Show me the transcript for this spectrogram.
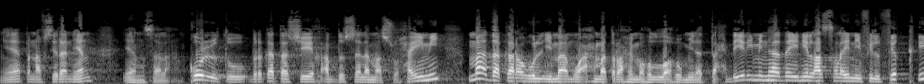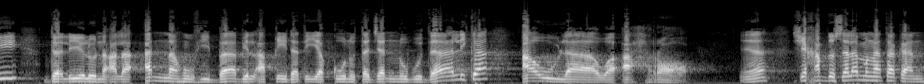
ya penafsiran yang yang salah. Qultu berkata Syekh Abdul Salam As-Suhaimi, "Ma dzakarahu al-Imam Ahmad rahimahullahu min at-tahdhir min hadaini al-aslaini fil fiqh dalilun ala annahu fi babil aqidati yakunu tajannubu dzalika aula wa ahra." Ya, Syekh Abdul Salam mengatakan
